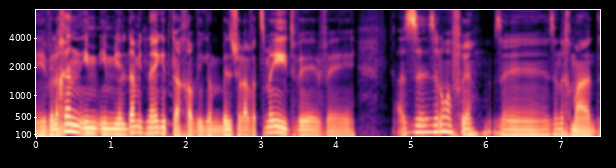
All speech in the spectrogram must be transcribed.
אה, ולכן, אם, אם ילדה מתנהגת ככה, והיא גם באיזה שלב עצמאית, ו, ו, אז זה, לא מפריע, זה, זה נחמד.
